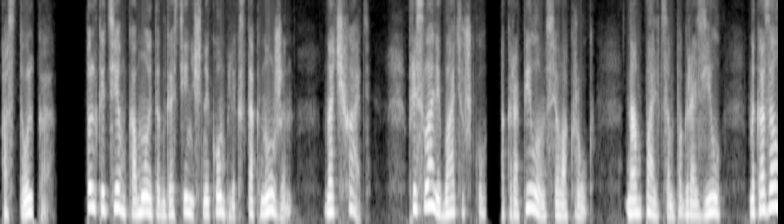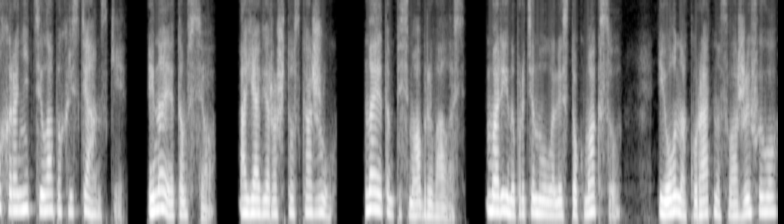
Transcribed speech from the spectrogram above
А столько? Только тем, кому этот гостиничный комплекс так нужен, начхать. Прислали батюшку, окропил он все вокруг. Нам пальцем погрозил, наказал хоронить тела по-христиански. И на этом все. А я, Вера, что скажу? На этом письмо обрывалось. Марина протянула листок Максу, и он, аккуратно сложив его,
